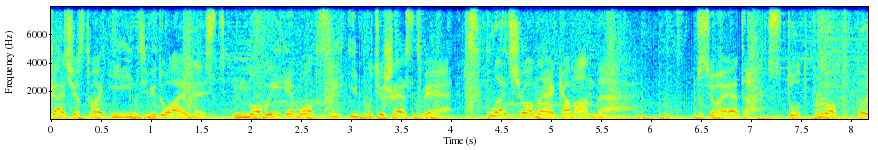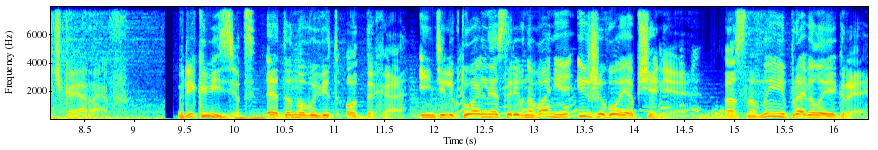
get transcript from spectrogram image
Качество и индивидуальность, новые эмоции и путешествия, сплоченная команда. Все это студпроф.рф. Реквизит – это новый вид отдыха, интеллектуальное соревнование и живое общение. Основные правила игры.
